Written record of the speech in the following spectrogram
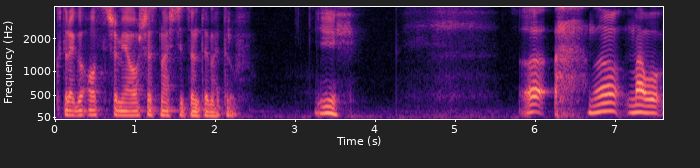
którego ostrze miało 16 centymetrów. Ich. No, mało,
